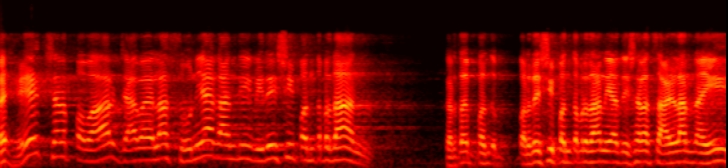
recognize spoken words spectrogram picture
हेच शरद पवार ज्या वेळेला सोनिया गांधी विदेशी पंतप्रधान करता पंत- परदेशी पंतप्रधान या देशाला चालणार नाही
